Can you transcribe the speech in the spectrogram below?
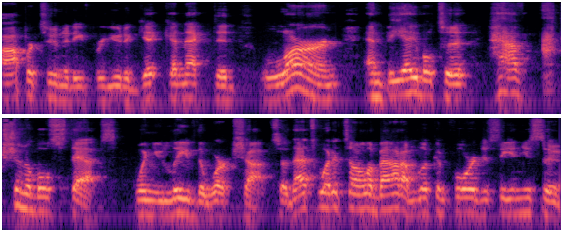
opportunity for you to get connected, learn, and be able to have actionable steps when you leave the workshop. So that's what it's all about. I'm looking forward to seeing you soon.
